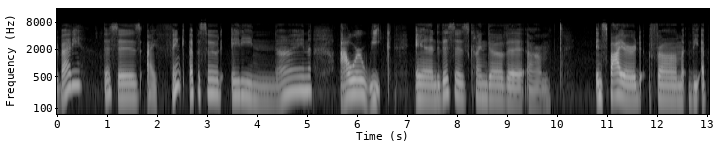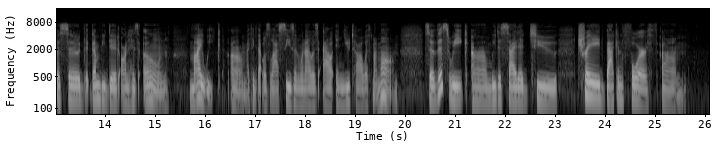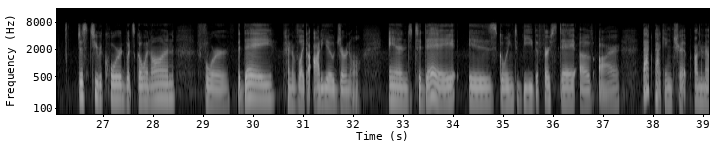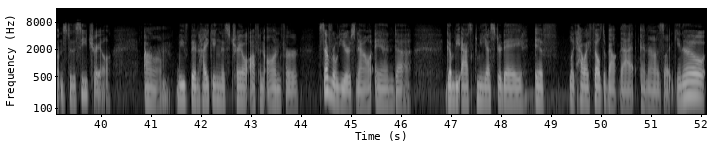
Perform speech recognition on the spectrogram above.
Everybody, this is I think episode 89, Our Week. And this is kind of a, um, inspired from the episode that Gumby did on his own, My Week. Um, I think that was last season when I was out in Utah with my mom. So this week, um, we decided to trade back and forth um, just to record what's going on for the day, kind of like an audio journal. And today is going to be the first day of our backpacking trip on the Mountains to the Sea Trail. Um, we've been hiking this trail off and on for several years now, and uh, Gumby asked me yesterday if, like, how I felt about that, and I was like, you know,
